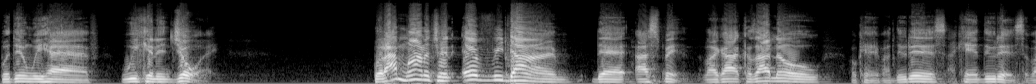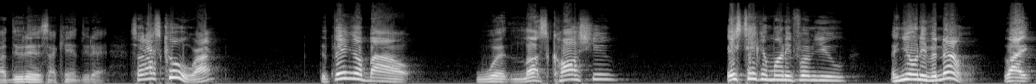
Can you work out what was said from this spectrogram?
but then we have we can enjoy. But I'm monitoring every dime that I spend. Like I cuz I know, okay, if I do this, I can't do this. If I do this, I can't do that. So that's cool, right? The thing about what lust costs you, it's taking money from you and you don't even know. Like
